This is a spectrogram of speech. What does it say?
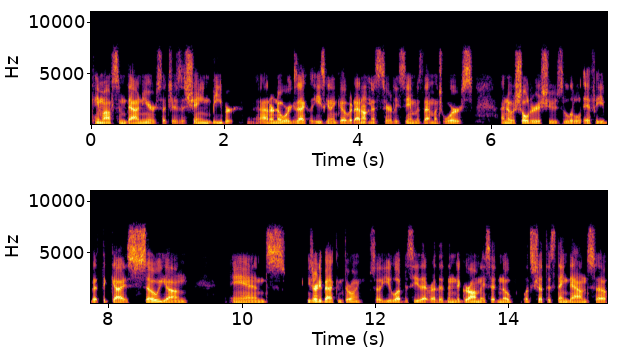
came off some down years, such as a Shane Bieber. I don't know where exactly he's going to go, but I don't necessarily see him as that much worse. I know his shoulder issue is a little iffy, but the guy's so young, and he's already back and throwing. So you love to see that rather than Degrom. They said, nope, let's shut this thing down. So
